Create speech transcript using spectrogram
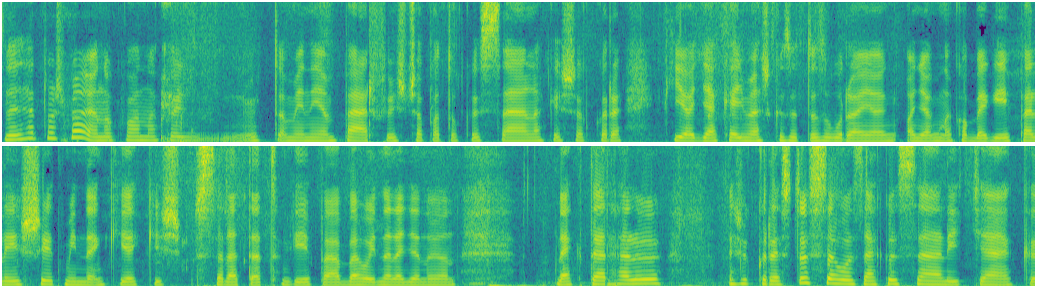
De hát most már olyanok vannak, hogy mit tudom én, ilyen párfős csapatok összeállnak, és akkor kiadják egymás között az óraanyagnak a begépelését, mindenki egy kis szeletet gépel be, hogy ne legyen olyan megterhelő, és akkor ezt összehozzák, összeállítják,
